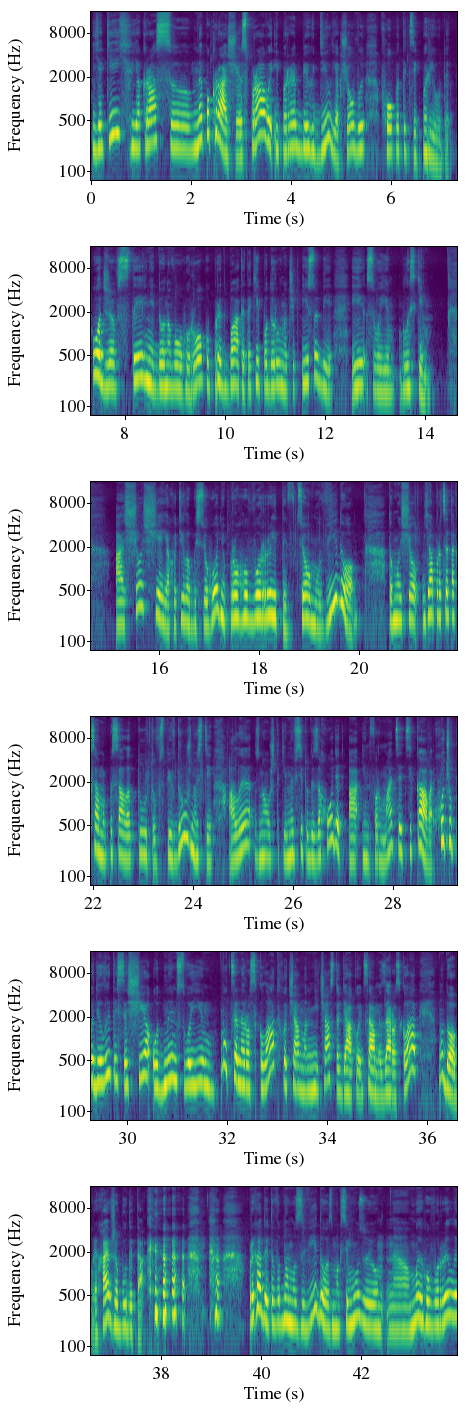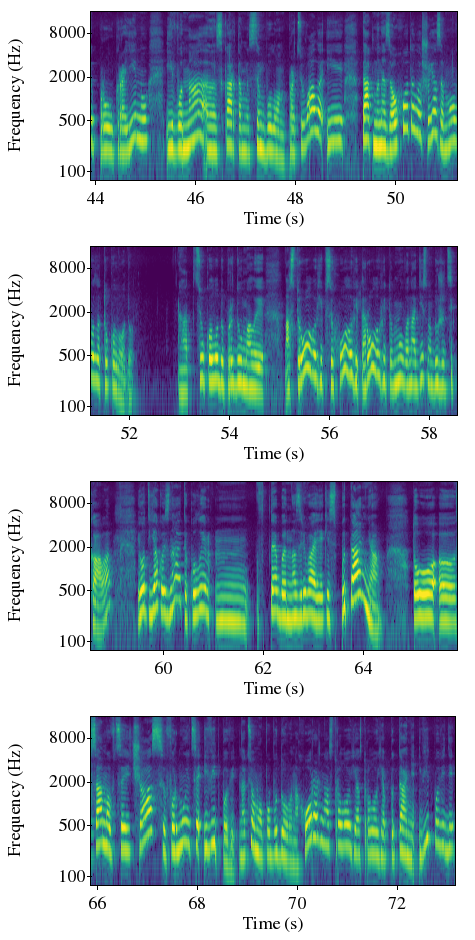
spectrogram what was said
який якраз е, не покращує справи і перебіг діл, якщо ви вхопите ці періоди. Отже, встигніть до нового року придбати такий подаруночок і собі, і своїм близьким. А що ще я хотіла би сьогодні проговорити в цьому відео? Тому що я про це так само писала тут в співдружності, але знову ж таки не всі туди заходять, а інформація цікава. Хочу поділитися ще одним своїм, ну це не розклад, хоча мені часто дякують саме за розклад. Ну добре, хай вже буде так. Пригадуєте, в одному з відео з Максимузою е, ми говорили про Україну, і вона е, з картами Символон працювала, і так мене заохотила, що я замовила ту колоду. Е, Цю колоду придумали астрологи, психологи, тарологи, тому вона дійсно дуже цікава. І от якось, знаєте, коли в тебе назріває якесь питання, то е, саме в цей час формується і відповідь. На цьому побудована хорорна астрологія, астрологія питання і відповіді.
